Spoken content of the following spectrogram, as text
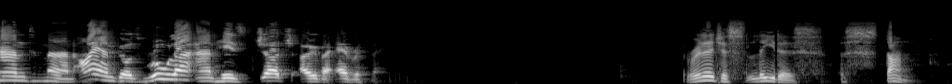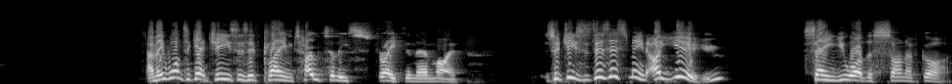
hand man. I am God's ruler and his judge over everything. The religious leaders are stunned. And they want to get Jesus' claim totally straight in their minds. So, Jesus, does this mean, are you saying you are the Son of God?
